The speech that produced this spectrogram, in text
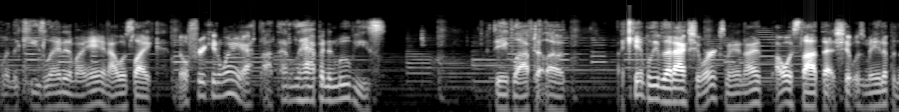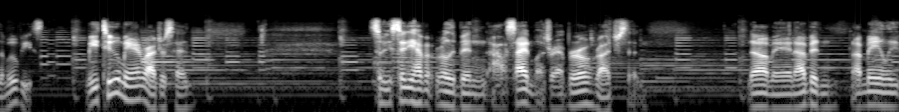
when the keys landed in my hand. I was like, no freaking way. I thought that'll happen in movies. Dave laughed out loud. I can't believe that actually works, man. I always thought that shit was made up in the movies. Me too, man, Roger said. So you said you haven't really been outside much, right, bro? Roger said. No, man. I've been. I mainly.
